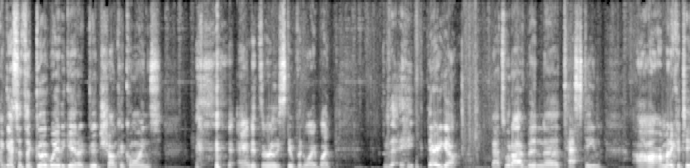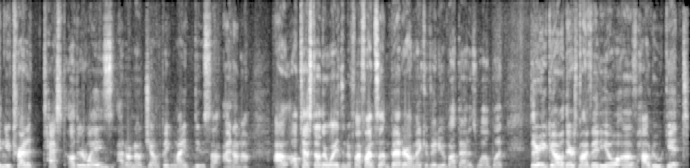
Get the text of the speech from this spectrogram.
I guess it's a good way to get a good chunk of coins. and it's a really stupid way, but th there you go. That's what I've been uh, testing. Uh, I'm going to continue try to test other ways. I don't know, jumping might do something. I don't know. I'll, I'll, test other ways, and if I find something better, I'll make a video about that as well. But there you go. There's my video of how to get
